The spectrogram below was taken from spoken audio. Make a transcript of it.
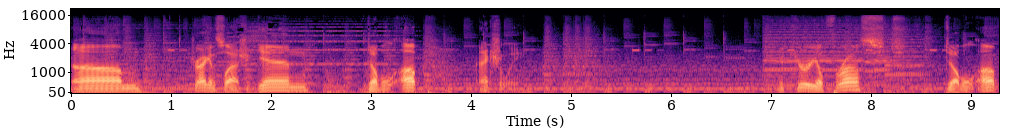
Um, Dragon Slash again. Double up. Actually. Mercurial Thrust. Double up.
